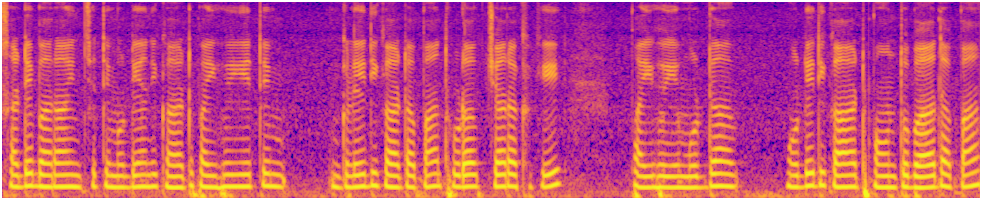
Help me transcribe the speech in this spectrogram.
12.5 ਇੰਚ ਤੇ ਮੋਢਿਆਂ ਦੀ ਕਾਟ ਪਾਈ ਹੋਈ ਹੈ ਤੇ ਗਲੇ ਦੀ ਕਾਟ ਆਪਾਂ ਥੋੜਾ ਉੱਚਾ ਰੱਖ ਕੇ ਪਾਈ ਹੋਈ ਹੈ। ਮੋਢਾ, ਮੋਢੇ ਦੀ ਕਾਟ ਪਾਉਣ ਤੋਂ ਬਾਅਦ ਆਪਾਂ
